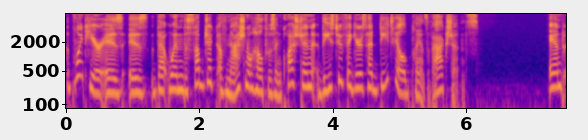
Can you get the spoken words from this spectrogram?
The point here is is that when the subject of national health was in question, these two figures had detailed plans of actions. And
